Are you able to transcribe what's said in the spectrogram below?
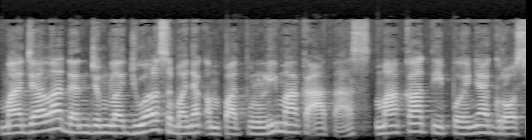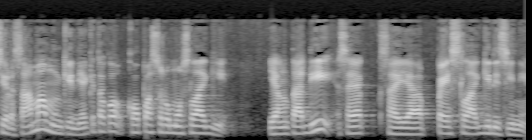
majalah dan jumlah jual sebanyak 45 ke atas, maka tipenya grosir. Sama mungkin ya, kita kopas rumus lagi. Yang tadi saya saya paste lagi di sini.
